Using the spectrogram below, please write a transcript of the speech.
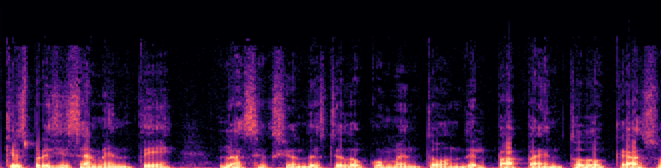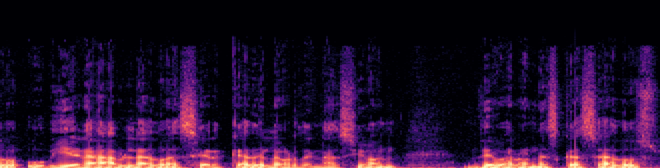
que es precisamente la sección de este documento donde el Papa en todo caso hubiera hablado acerca de la ordenación de varones casados,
